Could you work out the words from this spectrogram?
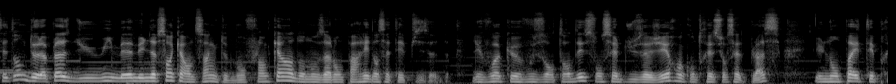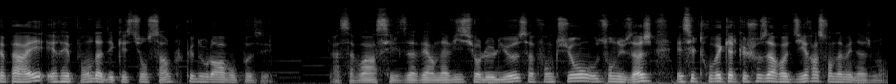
C'est donc de la place du 8 mai 1945 de Montflanquin dont nous allons parler dans cet épisode. Les voix que vous entendez sont celles d'usagers rencontrés sur cette place. Ils n'ont pas été préparés et répondent à des questions simples que nous leur avons posées. À savoir s'ils avaient un avis sur le lieu, sa fonction ou son usage, et s'ils trouvaient quelque chose à redire à son aménagement.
